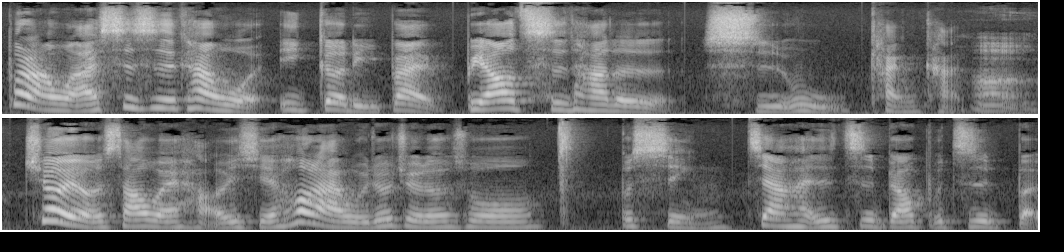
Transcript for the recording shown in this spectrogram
不然我来试试看，我一个礼拜不要吃他的食物看看，嗯，就有稍微好一些。后来我就觉得说不行，这样还是治标不治本。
